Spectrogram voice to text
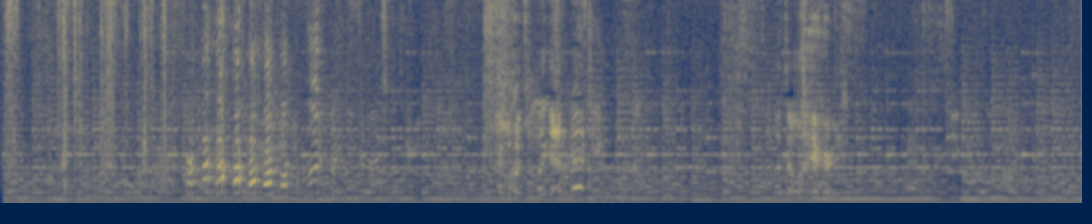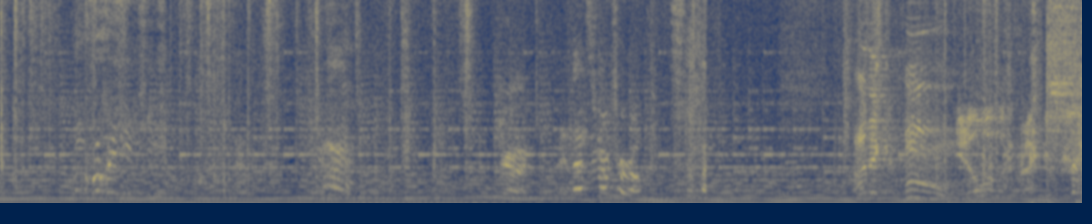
I watched it like Adamantium. That's hilarious. And that's an Arturo. Sonic Boom! You know what was breakfast?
